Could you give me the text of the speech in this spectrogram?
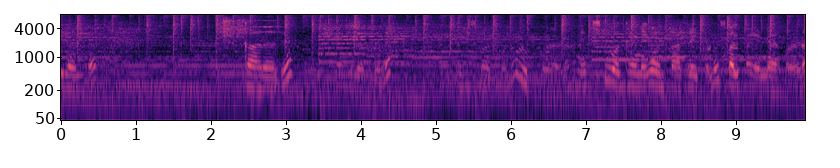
ಇರೋಂಥ ಖಾರ ಅದು ತಣ್ಣಗಾದ್ಮೇಲೆ ಮಿಕ್ಸ್ ಮಾಡಿಕೊಂಡು ರುಬ್ಕೊಳ್ಳೋಣ. ನೆಕ್ಸ್ಟು ಒಗ್ಗರಣೆಗೆ ಒಂದು ಪಾತ್ರೆ ಇಟ್ಕೊಂಡು ಸ್ವಲ್ಪ ಎಣ್ಣೆ ಹಾಕೊಳ್ಳೋಣ.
